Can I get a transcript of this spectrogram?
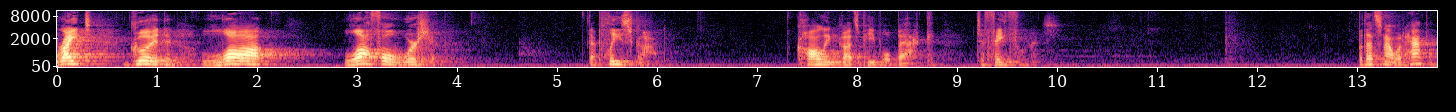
right, good, law, lawful worship that pleased God, calling God's people back to faithfulness. But that's not what happens.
